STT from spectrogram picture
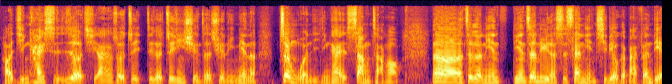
好，已经开始热起来了。所以最这个最近选择权里面呢，正文已经开始上涨哦。那这个年年增率呢是三点七六个百分点。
